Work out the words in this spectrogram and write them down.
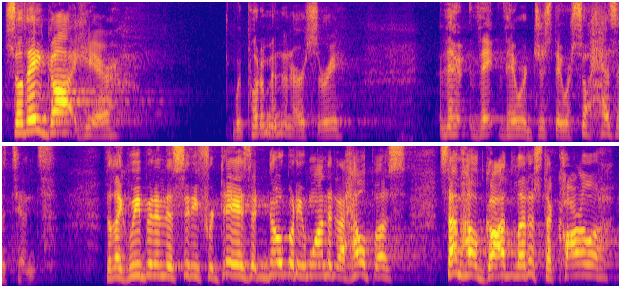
So they got here. We put them in the nursery. They, they, they were just, they were so hesitant. They're like, we've been in the city for days and nobody wanted to help us. Somehow God led us to Carla,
